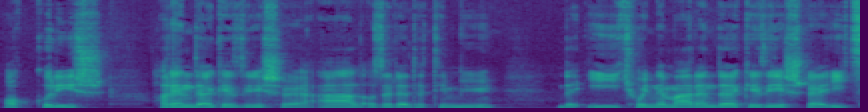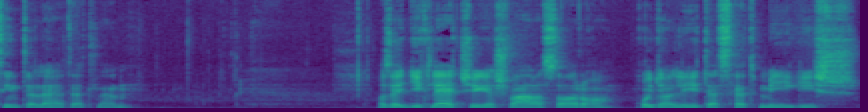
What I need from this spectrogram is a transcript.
akkor is, ha rendelkezésre áll az eredeti mű, de így, hogy nem áll rendelkezésre, így szinte lehetetlen. Az egyik lehetséges válasz arra, hogyan létezhet mégis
